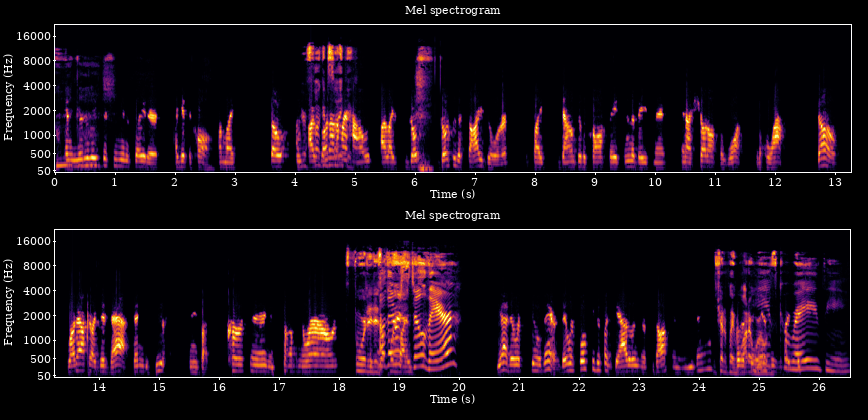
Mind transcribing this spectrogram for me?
Oh and literally gosh. 15 minutes later, I get the call. I'm like, so I You're I fucking run out of my house. I like go go through the side door. It's like down through the crawl space in the basement, and I shut off the water for the whole house. So right after I did that, then you hear him, and he's like cursing and stomping around. Thwarted his Oh, they were plan. still there? Yeah, they were still there. They were supposed to be just like gathering their stuff and leaving. He's trying to play But the thing Waterworld. is- He's like- crazy.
